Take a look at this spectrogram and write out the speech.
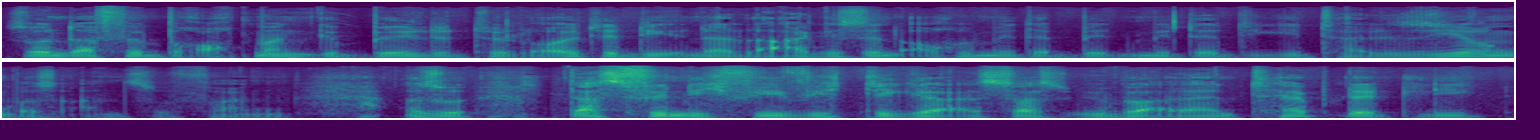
sondern dafür braucht man gebildete Leute, die in der Lage sind, auch mit der, mit der Digitalisierung was anzufangen. Also das finde ich viel wichtiger, als dass überall ein Tablet liegt,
